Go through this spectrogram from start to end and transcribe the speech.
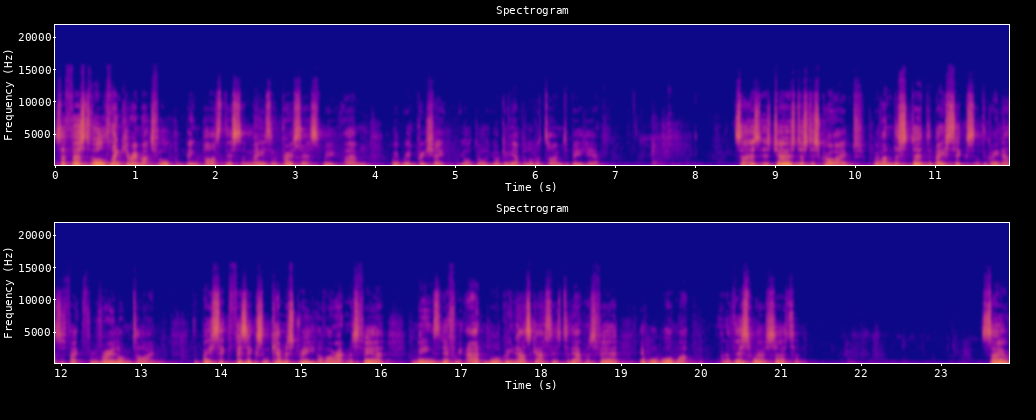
So first of all, thank you very much for all being part of this amazing process. We, um, we, we, appreciate your, your, your, giving up a lot of time to be here. So as, as Joe has just described, we've understood the basics of the greenhouse effect for a very long time. The basic physics and chemistry of our atmosphere means that if we add more greenhouse gases to the atmosphere, it will warm up. And of this we're certain. So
